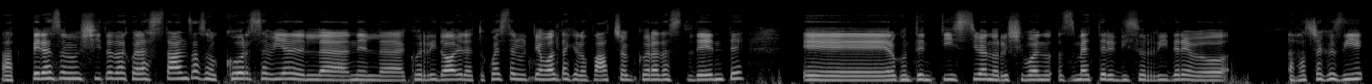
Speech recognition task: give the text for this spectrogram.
Appena sono uscita da quella stanza sono corsa via nel, nel corridoio, ho detto questa è l'ultima volta che lo faccio ancora da studente e ero contentissima, non riuscivo a smettere di sorridere, avevo la faccia così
